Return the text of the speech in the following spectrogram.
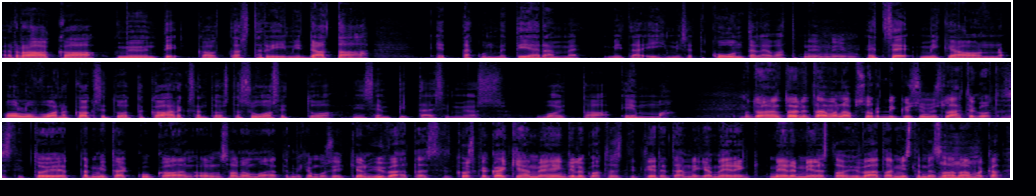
raakaa myynti kautta striimidataa, että kun me tiedämme, mitä ihmiset kuuntelevat, Niin, niin. että se, mikä on ollut vuonna 2018 suosittua, niin sen pitäisi myös voittaa Emma. Mutta onhan toi nyt aivan absurdi kysymys lähtökohtaisesti toi, että mitä kukaan on sanomaan, että mikä musiikki on hyvää. Tai sit, koska kaikkihan me henkilökohtaisesti tiedetään, mikä meidän, meidän mielestä on hyvää tai mistä me saadaan mm-hmm. vaikka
